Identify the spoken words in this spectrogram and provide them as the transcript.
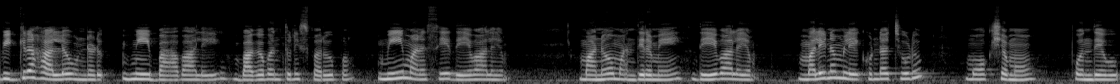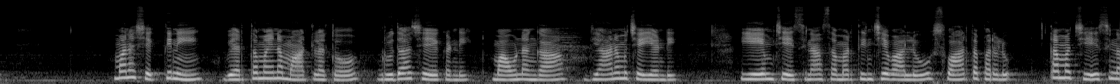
విగ్రహాల్లో ఉండడు. మీ భావాలే భగవంతుని స్వరూపం. మీ మనసే దేవాలయం. మనోమందిరమే దేవాలయం. మలినం లేకుండా చూడు. మోక్షము పొందేవు. మన శక్తిని వ్యర్థమైన మాటలతో వృధా చేయకండి. మౌనంగా ధ్యానము చేయండి. ఏం చేసినా సమర్థించే వాళ్ళు స్వార్థపరులు. తమ చేసిన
